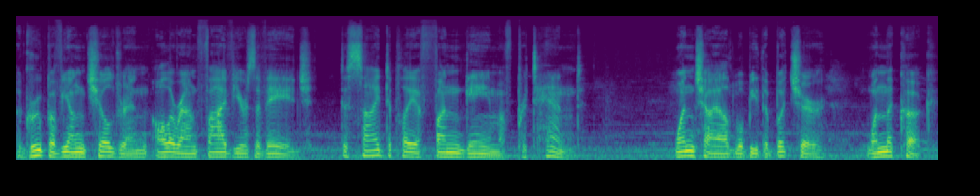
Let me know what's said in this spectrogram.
A group of young children, all around five years of age, decide to play a fun game of pretend. One child will be the butcher, one the cook,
